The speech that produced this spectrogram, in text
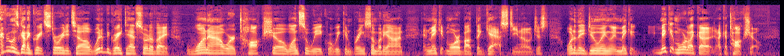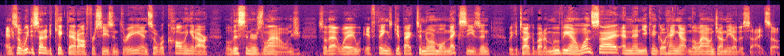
everyone's got a great story to tell. Wouldn't it be great to have sort of a one hour talk show once a week where we can bring somebody on and make it more about the guest, you know, just what are they doing and make it make it more like a like a talk show. And so we decided to kick that off for season three. And so we're calling it our Listeners Lounge. So that way, if things get back to normal next season, we could talk about a movie on one side, and then you can go hang out in the lounge on the other side. So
